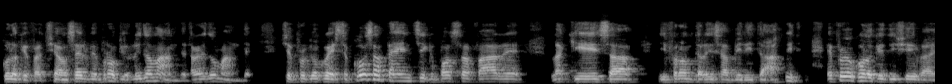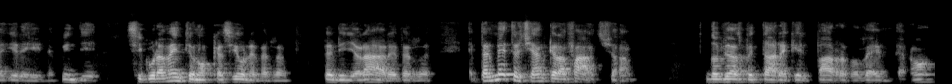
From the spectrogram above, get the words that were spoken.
quello che facciamo, serve proprio le domande, tra le domande c'è proprio questo, cosa pensi che possa fare la Chiesa di fronte alla disabilità? È proprio quello che diceva Irene, quindi sicuramente un'occasione per, per migliorare, per, per metterci anche la faccia. Dobbiamo aspettare che il parroco venga, no?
